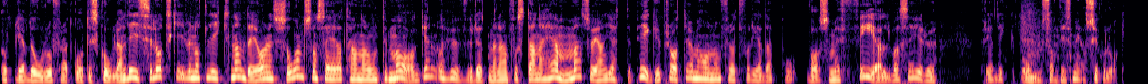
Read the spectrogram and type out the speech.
upplevde oro för att gå till skolan. Liselott skriver något liknande. Jag har en son som säger att han har ont i magen och huvudet men när han får stanna hemma så är han jättepigg. Hur pratar jag med honom för att få reda på vad som är fel? Vad säger du Fredrik Bom som finns med, psykolog?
